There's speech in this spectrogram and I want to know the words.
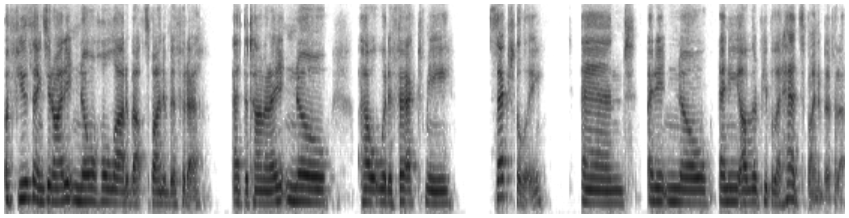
a few things, you know, I didn't know a whole lot about spina bifida at the time, and I didn't know how it would affect me sexually. And I didn't know any other people that had spina bifida.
